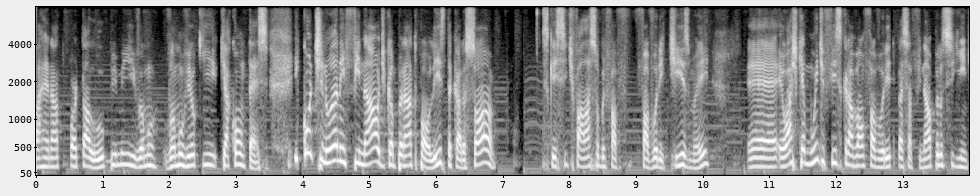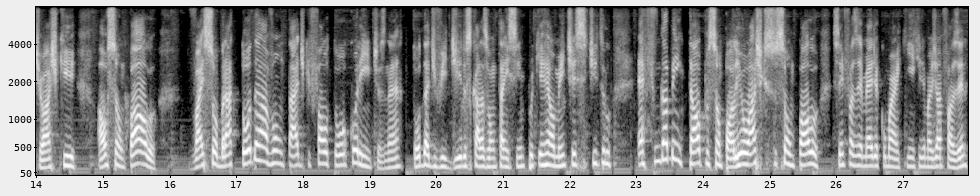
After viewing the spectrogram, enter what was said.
para Renato Portaluppi e vamos, vamos ver o que, que acontece. E continuando em final de Campeonato Paulista, cara, só esqueci de falar sobre fa- favoritismo aí. É, eu acho que é muito difícil cravar um favorito para essa final pelo seguinte, eu acho que ao São Paulo vai sobrar toda a vontade que faltou ao Corinthians, né? Toda dividida, os caras vão estar em cima, porque realmente esse título é fundamental para o São Paulo. E eu acho que se o São Paulo, sem fazer média com o Marquinhos aqui, mas já fazendo,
